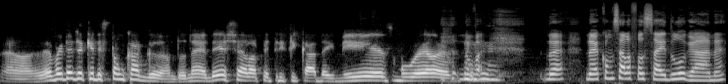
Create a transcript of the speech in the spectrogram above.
Ah, a verdade é que eles estão cagando, né? Deixa ela petrificada aí mesmo. Ela, Não, vai- não é, não é como se ela fosse sair do lugar, né?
